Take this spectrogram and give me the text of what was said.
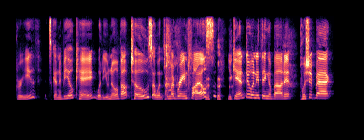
breathe. It's going to be okay. What do you know about toes? I went through my brain files. you can't do anything about it. Push it back.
